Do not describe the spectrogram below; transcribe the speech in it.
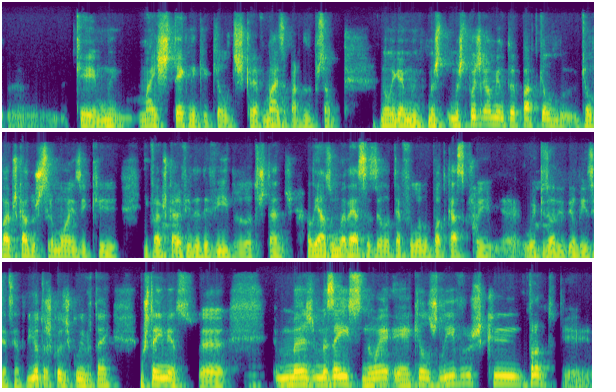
uh, que é mais técnica, que ele descreve mais, a parte da depressão não liguei muito, mas, mas depois realmente a parte que ele, que ele vai buscar dos sermões e que, e que vai buscar a vida da vida de outros tantos. Aliás, uma dessas ele até falou no podcast, que foi uh, o episódio de Elise, etc. E outras coisas que o livro tem, gostei imenso. Uh, mas, mas é isso, não é? É aqueles livros que, pronto, é,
